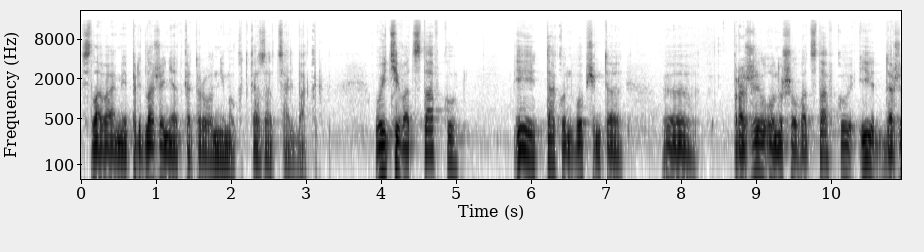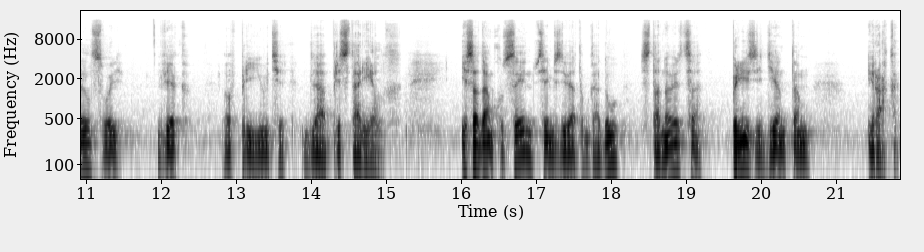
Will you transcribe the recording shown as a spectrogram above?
словами, предложение, от которого он не мог отказаться, Аль-Бакр. Уйти в отставку, и так он, в общем-то, э, прожил, он ушел в отставку и дожил свой век в приюте для престарелых. И Саддам Хусейн в 1979 году становится президентом Ирака.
